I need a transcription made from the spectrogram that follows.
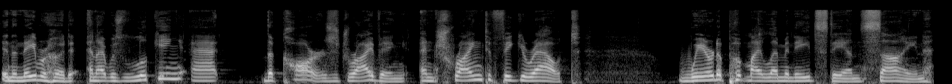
in the neighborhood and I was looking at the cars driving and trying to figure out where to put my lemonade stand sign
